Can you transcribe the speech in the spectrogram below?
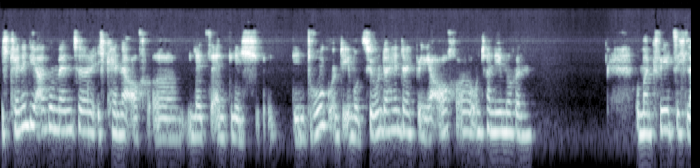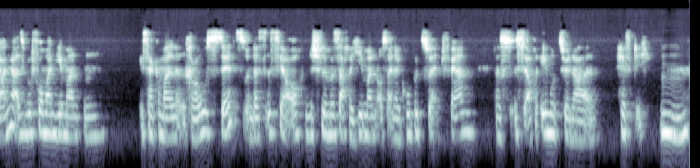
Ich kenne die Argumente, ich kenne auch äh, letztendlich den Druck und die Emotion dahinter. Ich bin ja auch äh, Unternehmerin und man quält sich lange, also bevor man jemanden, ich sage mal, raussetzt, und das ist ja auch eine schlimme Sache, jemanden aus einer Gruppe zu entfernen, das ist ja auch emotional heftig. Mhm.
